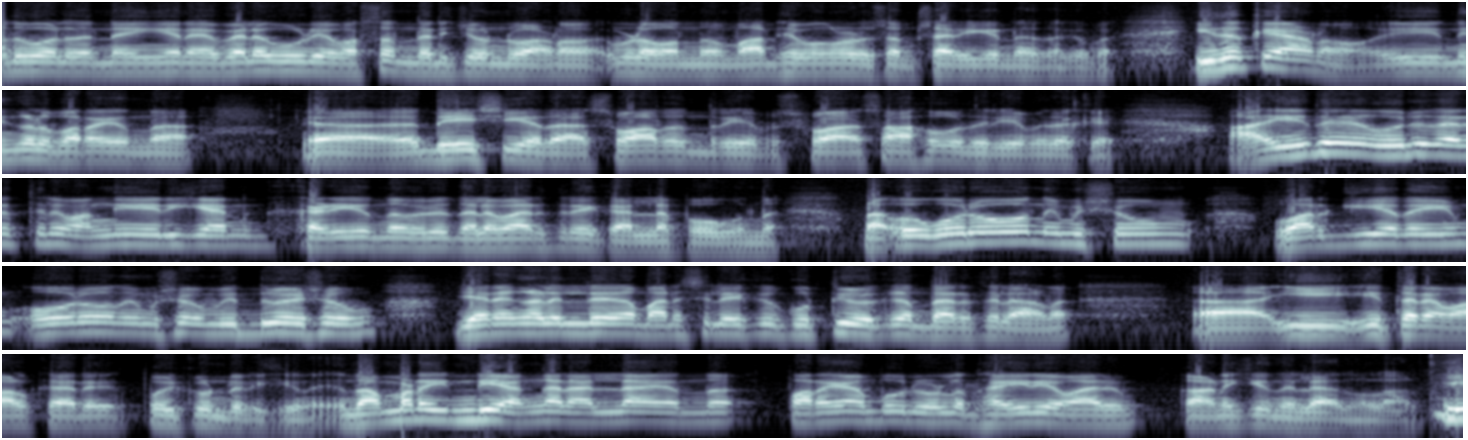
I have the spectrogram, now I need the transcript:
അതുപോലെ തന്നെ ഇങ്ങനെ വില കൂടിയ വസ്ത്രം ധരിച്ചുകൊണ്ടുമാണോ ഇവിടെ വന്ന് മാധ്യമങ്ങളോട് സംസാരിക്കേണ്ടതെന്നൊക്കെ ഇതൊക്കെയാണോ ഈ നിങ്ങൾ പറയുന്ന ദേശീയത സ്വാതന്ത്ര്യം സ്വാ സാഹോദര്യം ഇതൊക്കെ. ഇത് ഒരു തരത്തിലും അംഗീകരിക്കാൻ കഴിയുന്ന ഒരു നിലവാരത്തിലേക്കല്ല പോകുന്നത്. ഓരോ നിമിഷവും വർഗീയതയും ഓരോ നിമിഷവും വിദ്വേഷവും ജനങ്ങളിലെ മനസ്സിലേക്ക് കുത്തിവെക്കുന്ന തരത്തിലാണ് ഈ ഇത്തരം ആൾക്കാർ പോയിക്കൊണ്ടിരിക്കുന്നത്. നമ്മുടെ ഇന്ത്യ അങ്ങനല്ല എന്ന് പറയാൻ പോലുള്ള ധൈര്യം ആരും കാണിക്കുന്നില്ല എന്നുള്ളതാണ്. ഈ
